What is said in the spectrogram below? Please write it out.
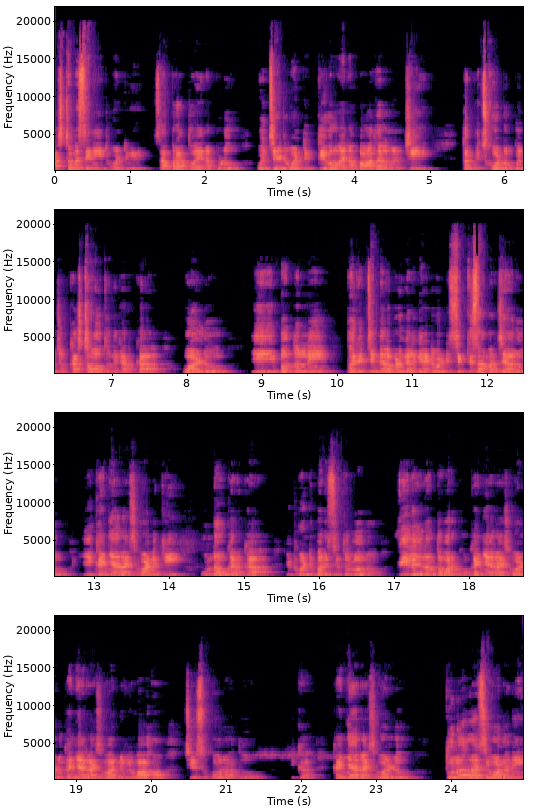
అష్టమ శని ఇటువంటివి సంప్రాప్తమైనప్పుడు వచ్చేటువంటి తీవ్రమైన బాధల నుంచి తప్పించుకోవటం కొంచెం కష్టం అవుతుంది కనుక వాళ్ళు ఈ ఇబ్బందుల్ని భరించి నిలబడగలిగినటువంటి శక్తి సామర్థ్యాలు ఈ కన్యా రాశి వాళ్ళకి ఉండవు కనుక ఇటువంటి పరిస్థితుల్లోనూ వీలైనంత వరకు కన్యా రాశి వాళ్ళు కన్యారాశి వారిని వివాహం చేసుకోరాదు. ఇక కన్యా రాశి వాళ్ళు తులారాశి వాళ్ళని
